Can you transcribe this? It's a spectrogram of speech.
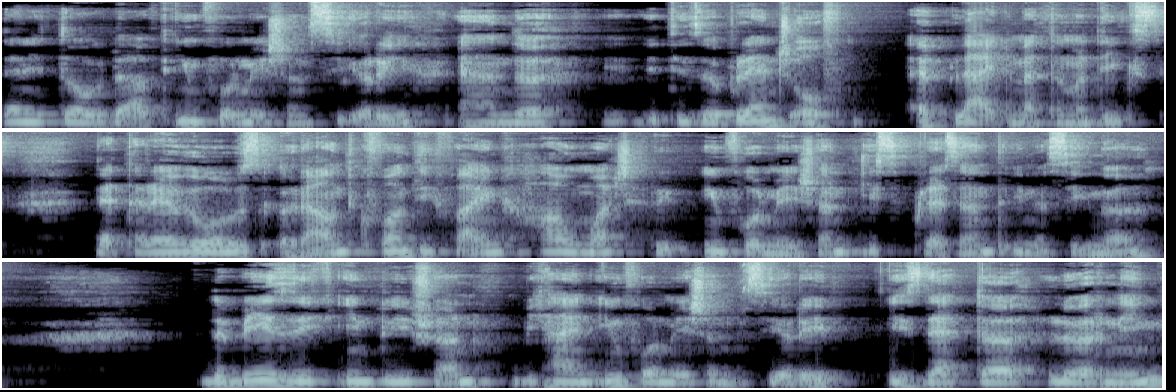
then it talked about information theory, and uh, it is a branch of applied mathematics that revolves around quantifying how much information is present in a signal. The basic intuition behind information theory is that uh, learning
